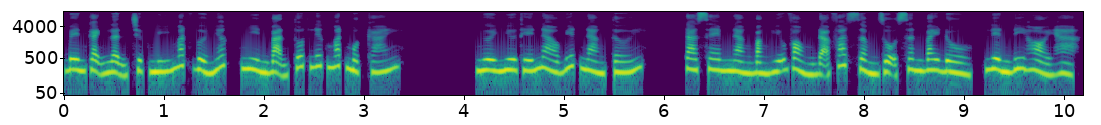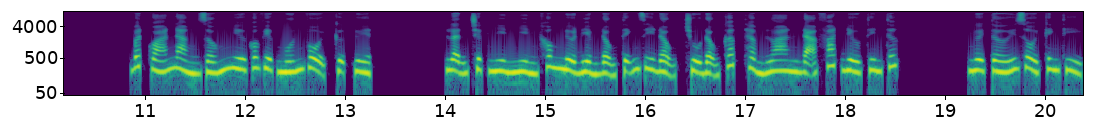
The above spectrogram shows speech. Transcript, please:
Bên cạnh lận trực mí mắt vừa nhấc nhìn bạn tốt liếc mắt một cái. Người như thế nào biết nàng tới? Ta xem nàng bằng hữu vòng đã phát rầm rộ sân bay đồ, liền đi hỏi hạ. Bất quá nàng giống như có việc muốn vội cự tuyệt. Lận trực nhìn nhìn không nửa điểm động tĩnh di động, chủ động cấp thẩm loan đã phát điều tin tức. Người tới rồi kinh thị,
